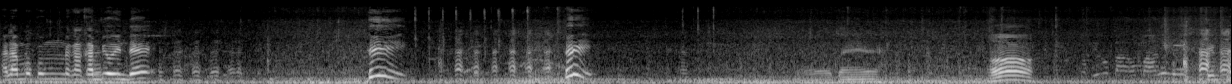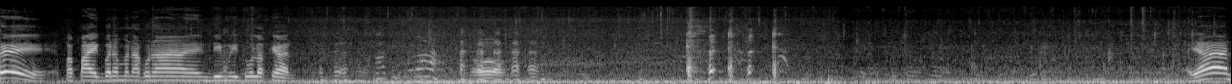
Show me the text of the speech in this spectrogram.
alam mo kung nakakambyo hindi. Hey! Hey! Oh. Siyempre, papayag ba naman ako na hindi mo itulak yan? Oo. Ayan.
